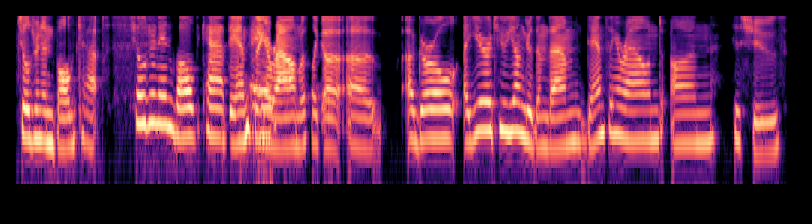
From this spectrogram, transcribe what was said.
Children in bald caps Children in bald caps dancing and- around with like a, a a girl a year or two younger than them dancing around on his shoes.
